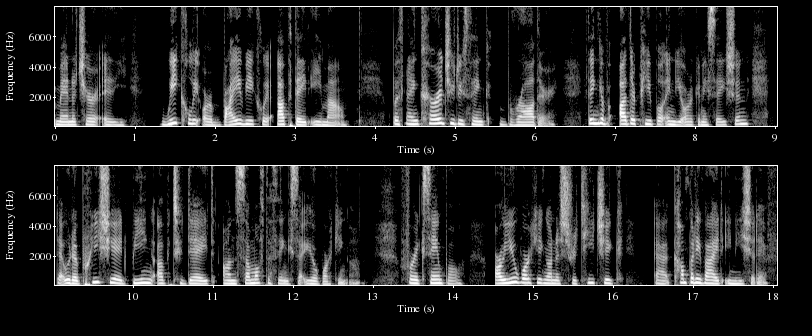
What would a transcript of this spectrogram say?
manager a weekly or bi-weekly update email. But I encourage you to think broader. Think of other people in the organization that would appreciate being up to date on some of the things that you're working on. For example, are you working on a strategic uh, company wide initiative?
